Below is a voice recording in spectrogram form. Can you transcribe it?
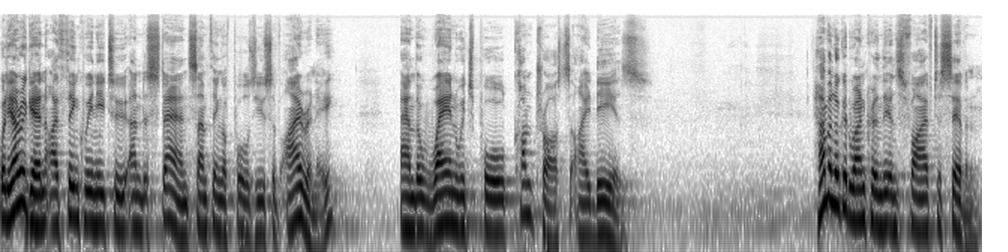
Well, here again, I think we need to understand something of Paul's use of irony and the way in which Paul contrasts ideas. Have a look at 1 Corinthians 5 to 7.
